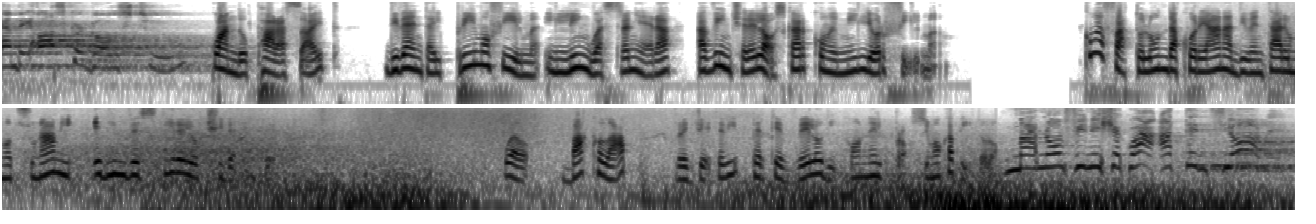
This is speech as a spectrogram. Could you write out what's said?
And the Oscar goes to quando Parasite diventa il primo film in lingua straniera a vincere l'Oscar come miglior film. Come ha fatto l'onda coreana a diventare uno tsunami ed investire l'Occidente? Well, buckle up, reggetevi perché ve lo dico nel prossimo capitolo. Ma non finisce qua, attenzione!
